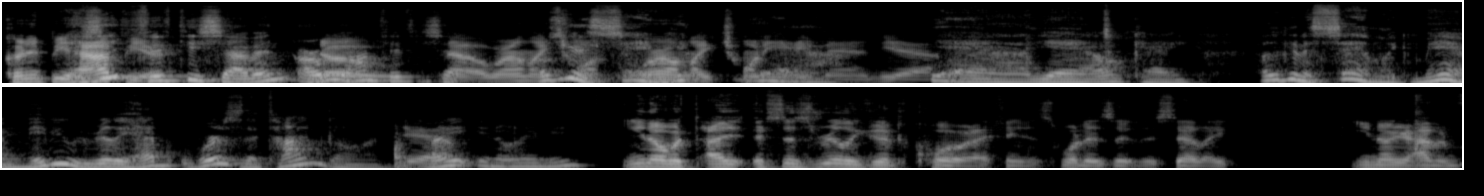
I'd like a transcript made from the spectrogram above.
couldn't be Is happier. 57? Are no, we on 57? No, we're on like 20, say, we're on like 28, yeah, man. Yeah. Yeah, yeah, okay. I was gonna say, I'm like, man, maybe we really have. Where's the time gone? Yeah. Right? You know what I mean? You know what? I, it's this really good quote. I think is what is it? They say like, you know, you're having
